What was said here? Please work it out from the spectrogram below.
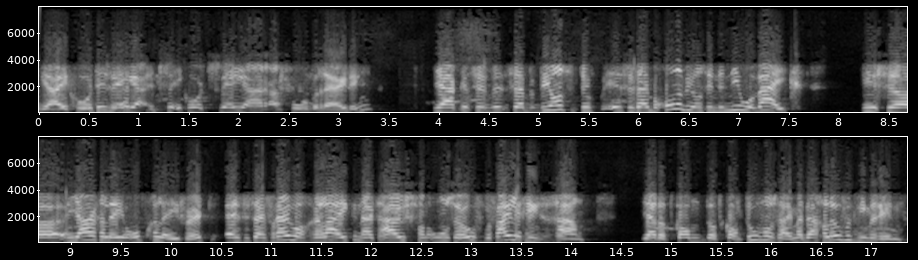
ja, ik hoor, is twee jaar, ik hoor twee jaar aan voorbereiding. Ja, ze, ze, hebben bij ons natuurlijk, ze zijn begonnen bij ons in de nieuwe wijk. Die is eh, een jaar geleden opgeleverd. En ze zijn vrijwel gelijk naar het huis van onze hoofdbeveiliging gegaan. Ja, dat kan, dat kan toeval zijn, maar daar geloof ik niet meer in.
